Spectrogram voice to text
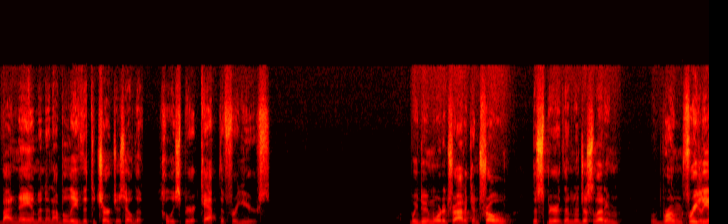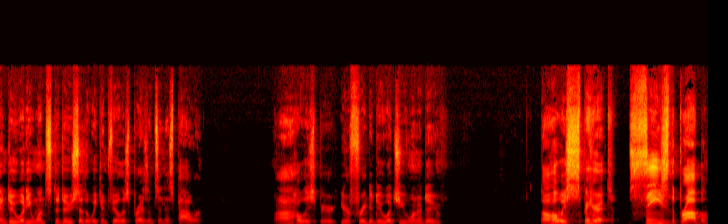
by Naaman, and I believe that the church has held the Holy Spirit captive for years. We do more to try to control the Spirit than to just let Him roam freely and do what he wants to do so that we can feel his presence and his power. Ah, Holy Spirit, you're free to do what you want to do. The Holy Spirit sees the problem.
